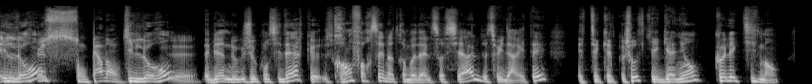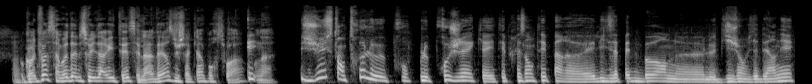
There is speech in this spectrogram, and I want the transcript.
ils l'auront, sont perdants. qu'ils l'auront, Euh, eh bien, nous, je considère que renforcer notre modèle social de solidarité était quelque chose qui est gagnant collectivement. Hum. Encore une fois, c'est un modèle de solidarité, c'est l'inverse du chacun pour soi. Et- On a- Juste entre le, pro- le projet qui a été présenté par euh, Elisabeth Borne euh, le 10 janvier dernier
